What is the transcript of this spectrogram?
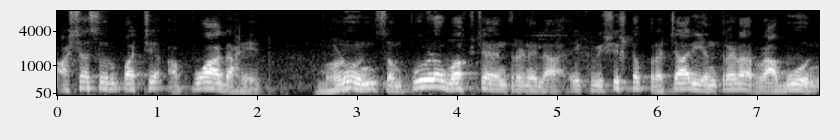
अशा स्वरूपाचे अपवाद आहेत. म्हणून संपूर्ण वक्फच्या यंत्रणेला एक विशिष्ट प्रचार यंत्रणा राबवून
